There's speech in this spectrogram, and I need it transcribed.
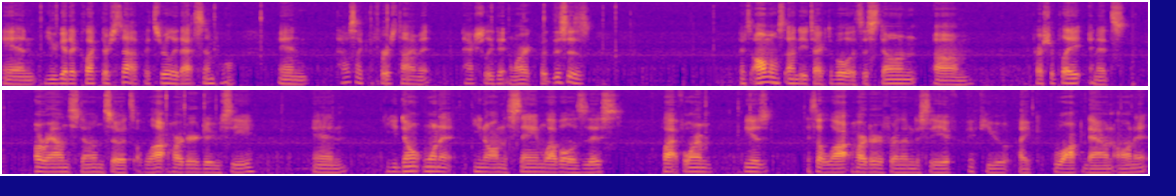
and you get to collect their stuff. It's really that simple. And that was like the first time it actually didn't work but this is it's almost undetectable. It's a stone um, pressure plate and it's around stone so it's a lot harder to see. And you don't want it you know on the same level as this platform because it's a lot harder for them to see if, if you like walk down on it.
